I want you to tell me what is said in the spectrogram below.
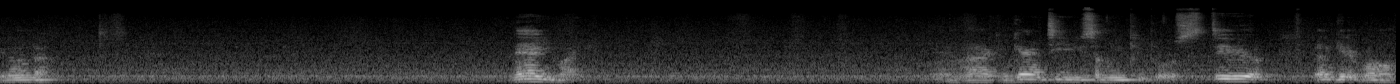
You don't know. Now you might. And I can guarantee you some of you people are still going to get it wrong.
